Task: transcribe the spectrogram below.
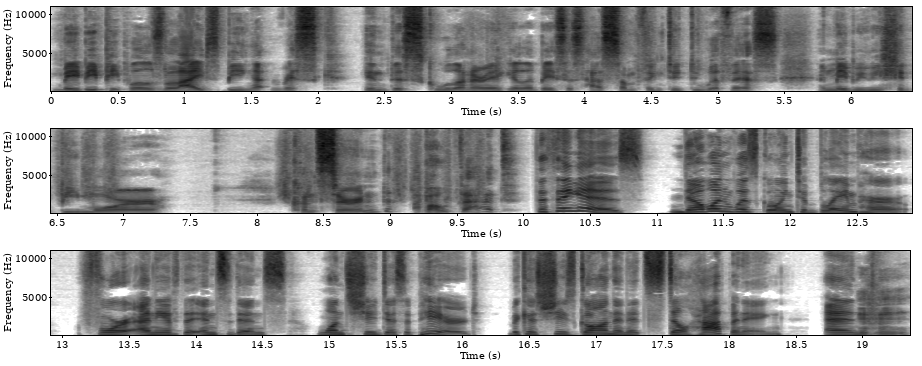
maybe people's lives being at risk in this school on a regular basis has something to do with this, and maybe we should be more concerned about that. The thing is, no one was going to blame her for any of the incidents once she disappeared because she's gone and it's still happening. And Mhm.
